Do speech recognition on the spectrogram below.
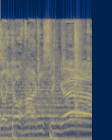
You're your honey singer.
